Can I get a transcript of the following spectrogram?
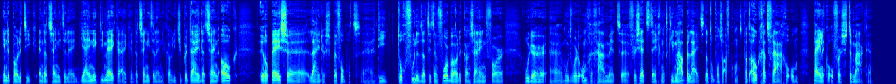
in de politiek. En dat zijn niet alleen jij en ik die meekijken, dat zijn niet alleen de coalitiepartijen, dat zijn ook Europese leiders bijvoorbeeld, uh, die toch voelen dat dit een voorbode kan zijn voor hoe er uh, moet worden omgegaan met uh, verzet tegen het klimaatbeleid dat op ons afkomt. Wat ook gaat vragen om pijnlijke offers te maken.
